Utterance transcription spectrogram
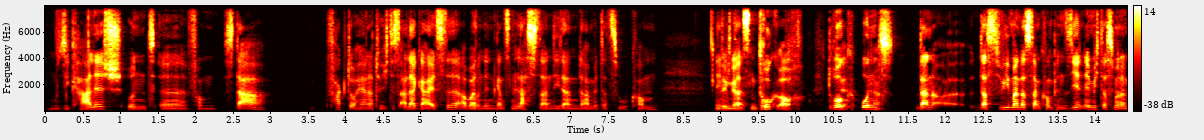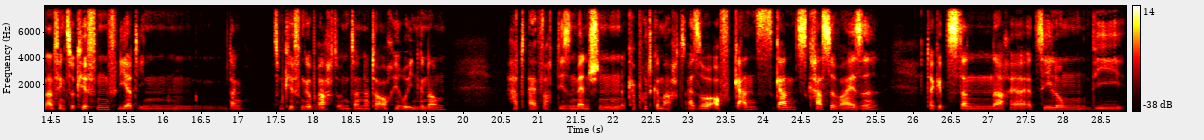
musikalisch und äh, vom Star-Faktor her natürlich das Allergeilste, aber von den ganzen Lastern, die dann damit dazukommen. Dem ganzen Druck auch. Druck Der- und ja. dann äh, das, wie man das dann kompensiert, nämlich dass man dann anfängt zu kiffen. Flea hat ihn dann zum Kiffen gebracht und dann hat er auch Heroin genommen. Hat einfach diesen Menschen kaputt gemacht. Also auf ganz, ganz krasse Weise. Da gibt's dann nachher Erzählungen, wie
